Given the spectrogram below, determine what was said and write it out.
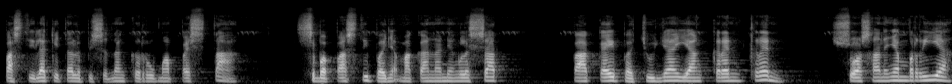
pastilah kita lebih senang ke rumah pesta. Sebab pasti banyak makanan yang lesat. Pakai bajunya yang keren-keren. Suasananya meriah.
